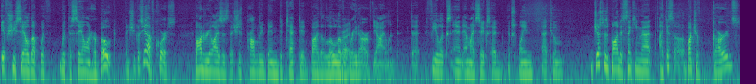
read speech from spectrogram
if she sailed up with with the sail on her boat, and she goes, "Yeah, of course." Bond realizes that she's probably been detected by the low level Right. radar of the island that Felix and MI6 had explained uh, to him. Just as Bond is thinking that, I guess a, a bunch of guards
